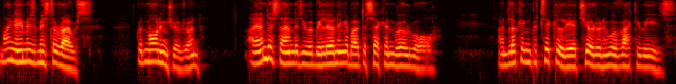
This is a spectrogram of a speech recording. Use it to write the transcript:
My name is Mr. Rouse. Good morning, children. I understand that you will be learning about the Second World War and looking particularly at children who were evacuees.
